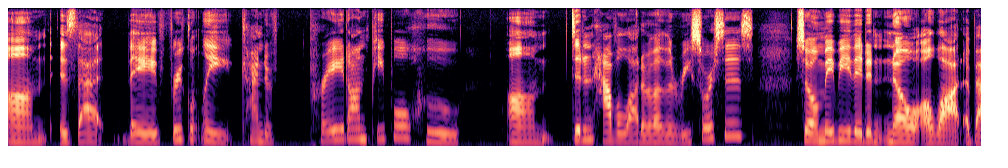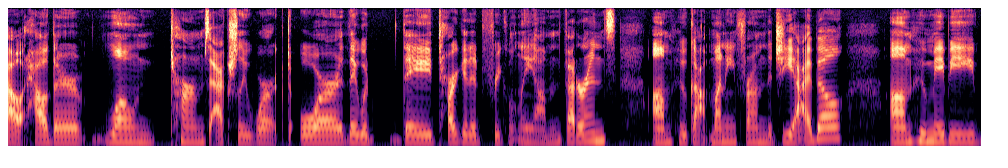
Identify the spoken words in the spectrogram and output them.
um, is that they frequently kind of preyed on people who um, didn't have a lot of other resources. So maybe they didn't know a lot about how their loan terms actually worked, or they would they targeted frequently um, veterans um, who got money from the GI Bill, um, who maybe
